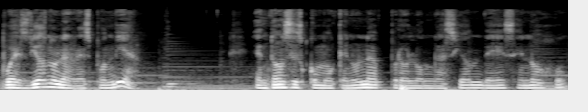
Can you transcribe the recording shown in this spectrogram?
pues Dios no le respondía. Entonces como que en una prolongación de ese enojo,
